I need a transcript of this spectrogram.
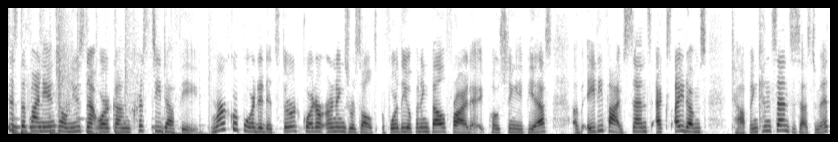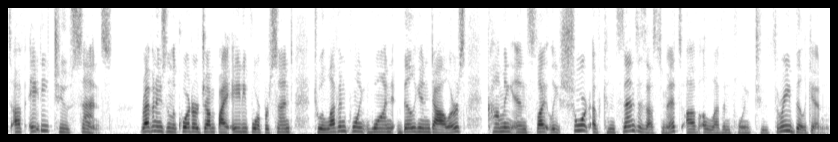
is the Financial News Network. I'm Christy Duffy. Merck reported its third quarter earnings results before the opening bell Friday, posting EPS of 85 cents ex items, topping consensus estimates of 82 cents. Revenues in the quarter jumped by 84% to $11.1 billion, coming in slightly short of consensus estimates of $11.23 billion.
